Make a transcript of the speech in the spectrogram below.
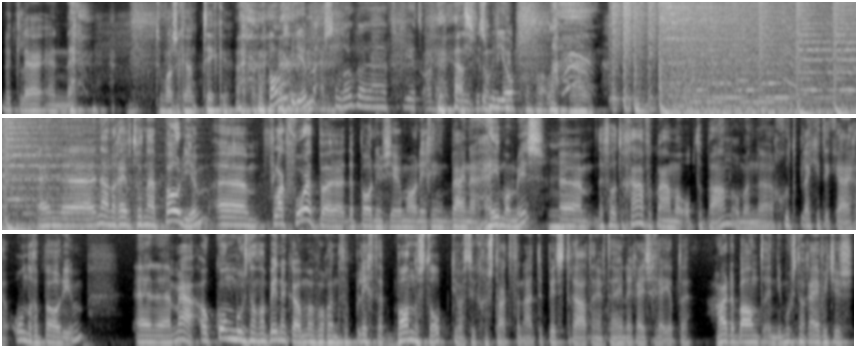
Leclerc en... Toen was ik aan het tikken. Het podium, hij stond ook wel eh, verkeerd. Oh, nee, Ja, dat is me niet opgevallen. En eh, nou, nog even terug naar het podium. Ehm, vlak voor het, de podiumceremonie ging het bijna helemaal mis. Ehm, de fotografen kwamen op de baan om een eh, goed plekje te krijgen onder het podium. En, eh, maar ja, Ocon moest nog naar binnen komen voor een verplichte bandenstop. Die was natuurlijk gestart vanuit de pitstraat en heeft de hele race gereden op de harde band. En die moest nog eventjes...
